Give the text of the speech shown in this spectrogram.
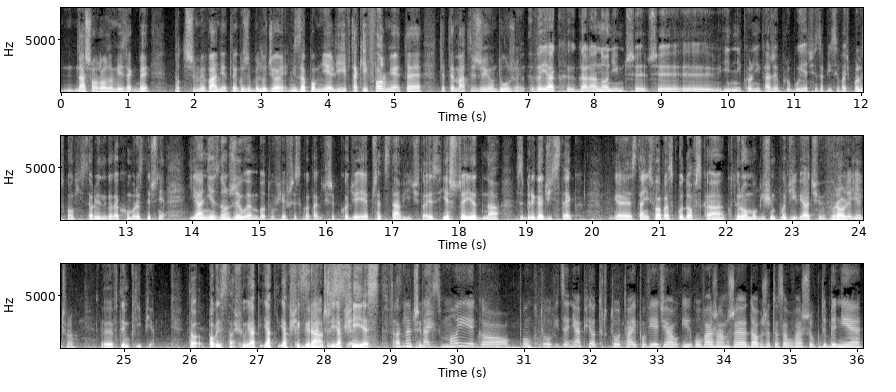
naszą rolą jest jakby podtrzymywanie tego, żeby ludzie nie zapomnieli i w takiej formie te, te tematy żyją dłużej. Wy jak Galanonim czy, czy y, inni kronikarze próbujecie zapisywać polską historię, tylko tak humorystycznie. Ja nie zdążyłem, bo tu się wszystko tak szybko dzieje, przedstawić. To jest jeszcze jedna z brygadzistek, Stanisława Skłodowska, którą mogliśmy podziwiać w roli e, w tym klipie. To powiedz Stasiu, jak, jak, jak się To gra, znaczy czy jak się jest w To takim znaczy czymś? tak, z mojego punktu widzenia Piotr tutaj powiedział i uważam, że dobrze to zauważył, gdyby nie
